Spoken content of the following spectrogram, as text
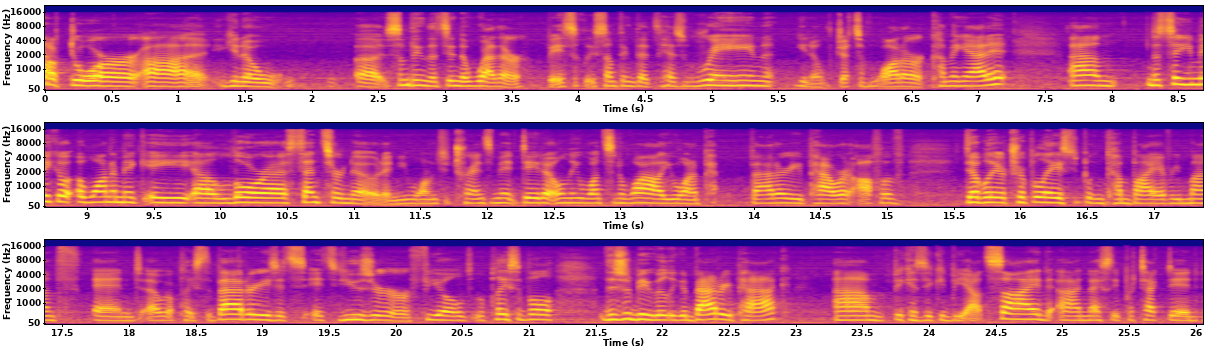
outdoor, uh, you know, uh, something that's in the weather, basically, something that has rain, you know, jets of water coming at it. Um, let's say you make a, want to make a, a, LoRa sensor node and you want to transmit data only once in a while. You want a battery powered off of AA or AAA so people can come by every month and uh, replace the batteries. It's, it's user or field replaceable. This would be a really good battery pack um, because it could be outside, uh, nicely protected,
